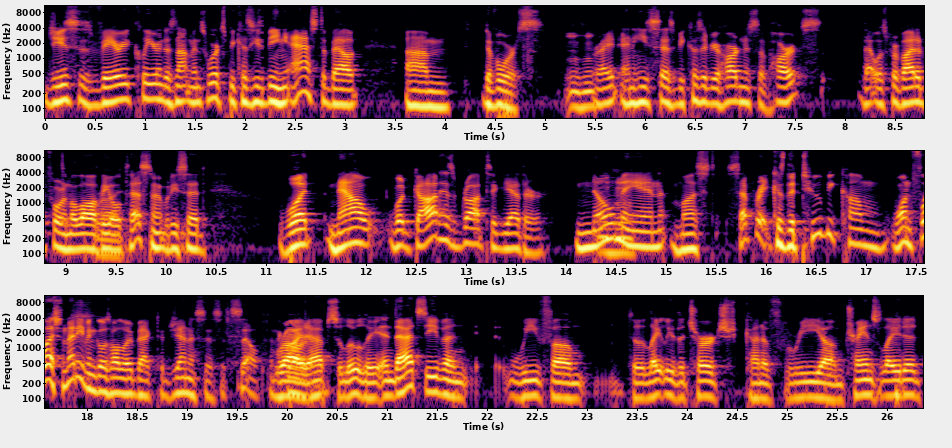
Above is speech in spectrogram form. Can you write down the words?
Jesus is very clear and does not mince words because he's being asked about um, divorce, Mm-hmm. right? And he says, because of your hardness of hearts, that was provided for in the law of the Old Testament. But he said, what now, what God has brought together, no Mm-hmm. man must separate because the two become one flesh. And that even goes all the way back to Genesis itself. Right, garden. absolutely, and that's even we've um, the lately the church kind of re um, translated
